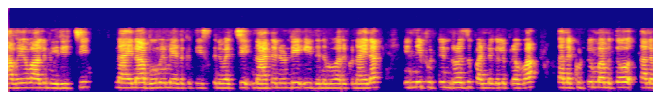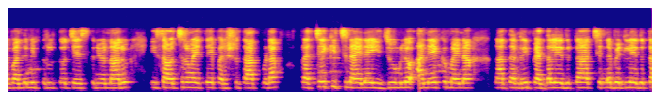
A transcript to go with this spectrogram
అవయవాలు మీరిచ్చి నాయన భూమి మీదకు తీసుకుని వచ్చి నాటి నుండి ఈ దినం వరకు నాయన ఇన్ని పుట్టినరోజు పండుగలు ప్రభా తన కుటుంబంతో తన బంధుమిత్రులతో చేసుకుని ఉన్నారు. ఈ సంవత్సరం అయితే పరిశుద్ధాత్ముడ ప్రత్యేకించిన ఆయన ఈ జూమ్లో అనేకమైన నా తండ్రి పెద్దల ఎదుట చిన్న బిడ్డల ఎదుట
